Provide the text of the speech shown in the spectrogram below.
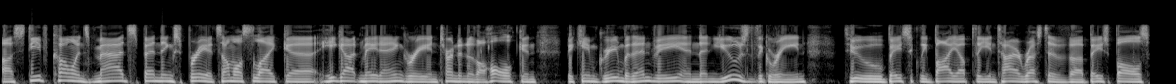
uh, Steve Cohen's mad spending spree. It's almost like uh, he got made angry and turned into the Hulk and became green with envy and then used the green to basically buy up the entire rest of uh, baseball's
